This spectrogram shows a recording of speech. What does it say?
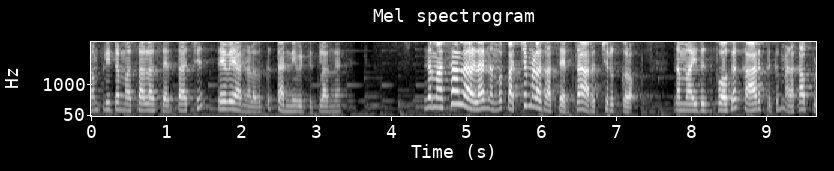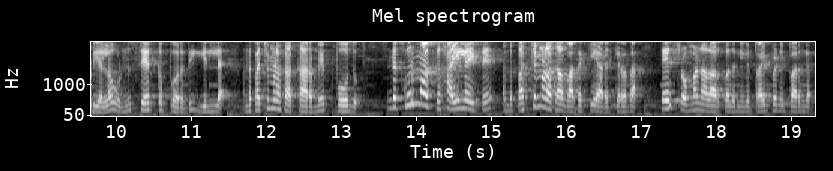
கம்ப்ளீட்டாக மசாலா சேர்த்தாச்சு. தேவையான அளவுக்கு தண்ணி விட்டுக்கலாங்க. இந்த மசாலாவில் நம்ம பச்சை மிளகாய் சேர்த்து அரைச்சிருக்கிறோம். நம்ம இதுக்கு போக காரத்துக்கு மிளகாய் பொடியெல்லாம் ஒன்றும் சேர்க்க போகிறது இல்லை. அந்த பச்சை மிளகாய் காரமே போதும். இந்த குருமாவுக்கு ஹைலைட்டு அந்த பச்சை மிளகாய் வதக்கி அரைக்கிறதா. டேஸ்ட் ரொம்ப நல்லாயிருக்கும் அதை நீங்கள் ட்ரை பண்ணி பாருங்கள்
